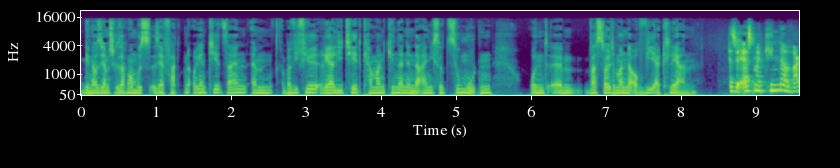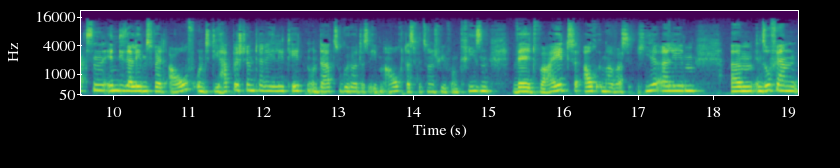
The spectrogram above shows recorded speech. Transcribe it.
Genau, Sie haben schon gesagt, man muss sehr faktenorientiert sein. Ähm, aber wie viel Realität kann man Kindern denn da eigentlich so zumuten? Und ähm, was sollte man da auch wie erklären? Also erstmal Kinder wachsen in dieser Lebenswelt auf und die hat bestimmte Realitäten und dazu gehört es eben auch, dass wir zum Beispiel von Krisen weltweit auch immer was hier erleben. Ähm, insofern,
